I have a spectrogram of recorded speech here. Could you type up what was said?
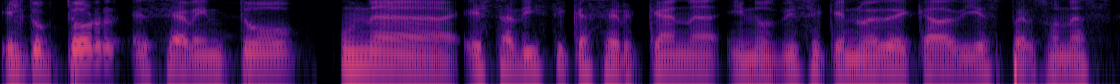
El doctor se aventó una estadística cercana y nos dice que nueve de cada diez personas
